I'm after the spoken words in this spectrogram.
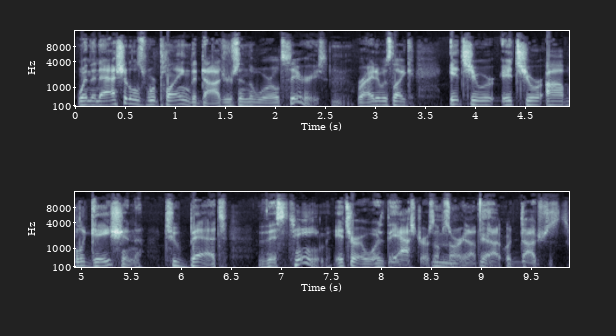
when the Nationals were playing the Dodgers in the World Series, mm. right? It was like it's your it's your obligation to bet this team. It's your it was the Astros. I'm mm, sorry, not the yeah. Dodgers.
